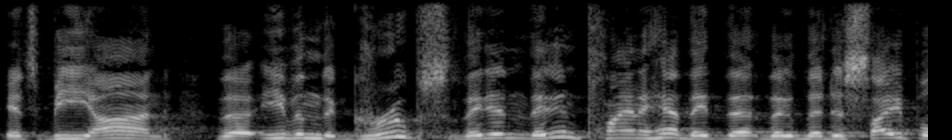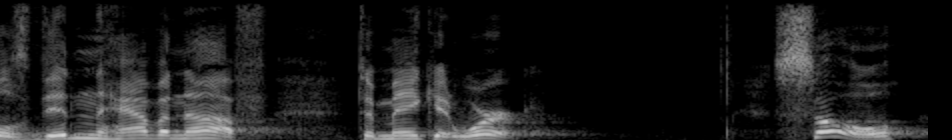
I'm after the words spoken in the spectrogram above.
it's beyond the even the groups they didn't they didn't plan ahead. They, the, the, the disciples didn't have enough to make it work. So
